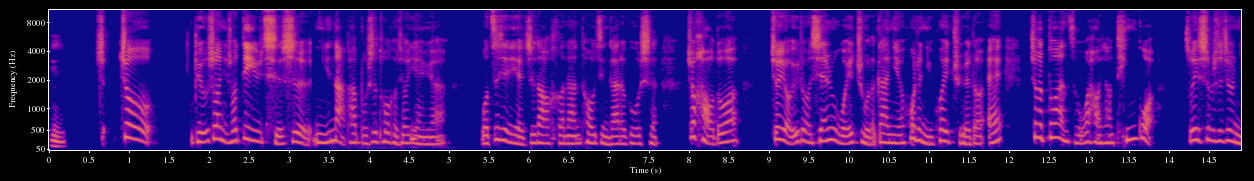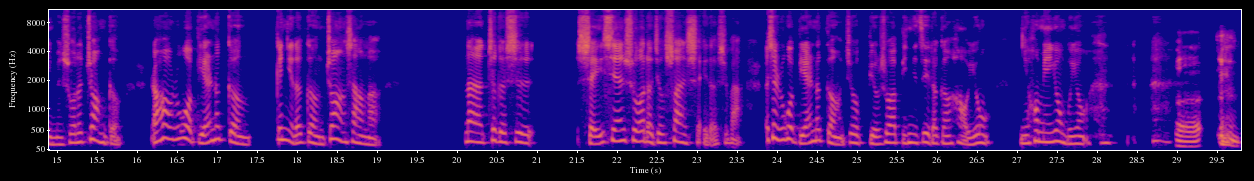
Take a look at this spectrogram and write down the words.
嗯，就就比如说你说地域歧视，你哪怕不是脱口秀演员，我自己也知道河南偷井盖的故事，就好多。就有一种先入为主的概念，或者你会觉得，哎，这个段子我好像听过，所以是不是就是你们说的撞梗？然后如果别人的梗跟你的梗撞上了，那这个是谁先说的就算谁的，是吧？而且如果别人的梗就比如说比你自己的梗好用，你后面用不用？呃，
